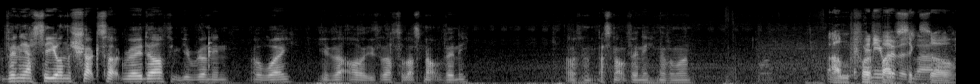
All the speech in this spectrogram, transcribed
Vinny, I see you on the ShackTac radar. I think you're running away. Either that oh, or either that or that's not Vinny. Oh, that's not Vinny. Never mind. I'm Can you oh. with us 456, now? so.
